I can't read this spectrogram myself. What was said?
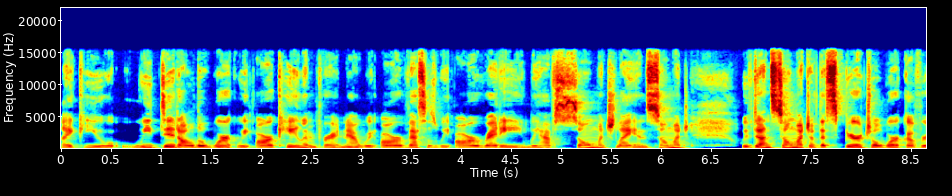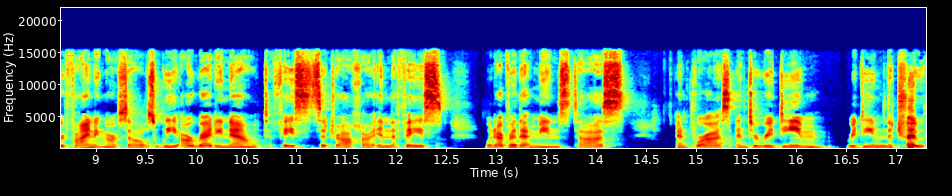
Like you, we did all the work. We are Keilim for it now. We are vessels. We are ready. We have so much light and so much. We've done so much of the spiritual work of refining ourselves. We are ready now to face Sitra Achra in the face, whatever that means to us and for us, and to redeem redeem the truth.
